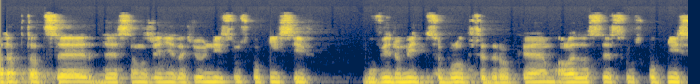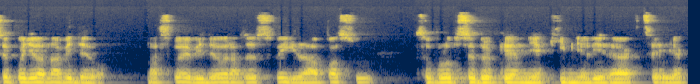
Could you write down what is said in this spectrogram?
adaptace jde samozřejmě, takže oni nejsou schopni si uvědomit, co bylo před rokem, ale zase jsou schopni se podívat na video, na své video, na svých zápasů, co bylo před rokem, jaký měli reakce, jak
